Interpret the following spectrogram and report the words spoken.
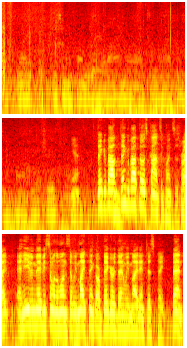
Like if someone finds out you're lying or like something happens and you find out the truth. Yeah. Think about think about those consequences, right? And even maybe some of the ones that we might think are bigger than we might anticipate. Ben.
